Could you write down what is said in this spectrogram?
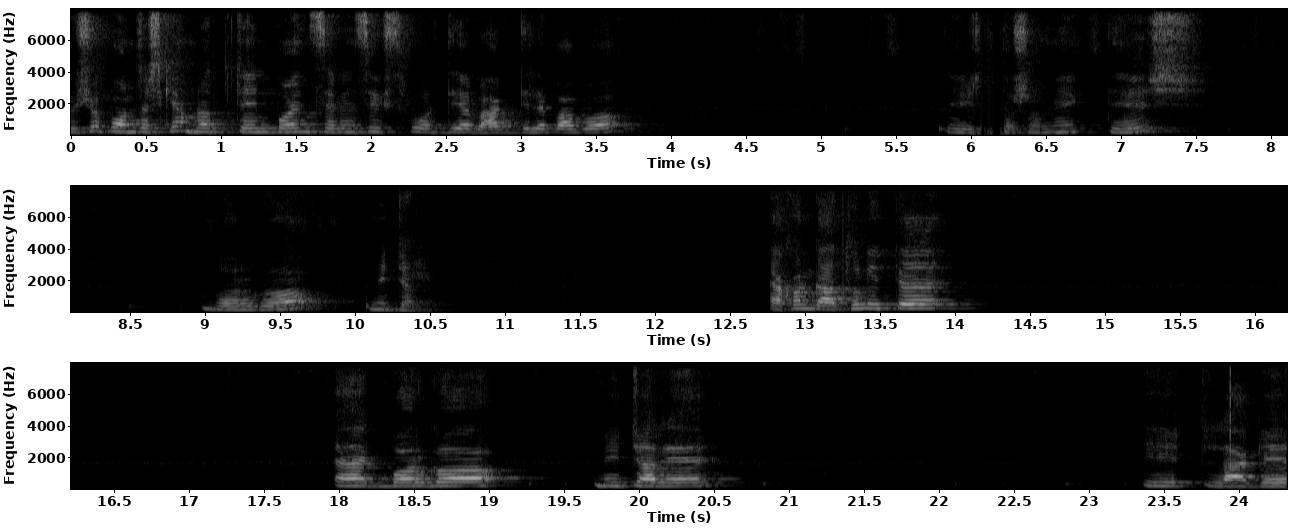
দুশো পঞ্চাশকে আমরা ten point seven six four দিয়ে ভাগ দিলে পাবো তেইশ দশমিক তেইশ বর্গ মিটার এখন গাঁথুনিতে এক বর্গ মিটারে ইট লাগে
